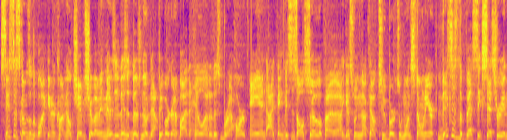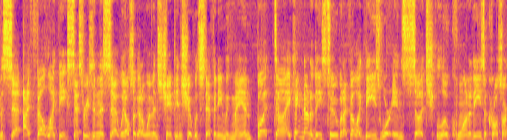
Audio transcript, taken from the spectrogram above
since this comes with the Black Intercontinental Championship, I mean, there's, there's, there's no doubt. People are going to buy the hell out of this Bret Hart, and I think this is also, if I, I guess we knock out two birds with one stone here, this is the best accessory in the set. I felt like the accessories in this set, we also got a Women's Championship with Stephanie McMahon, but uh, it came down to these two, but I felt like these were in such low quantities across our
